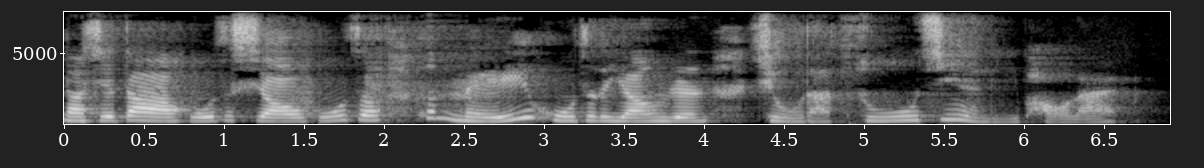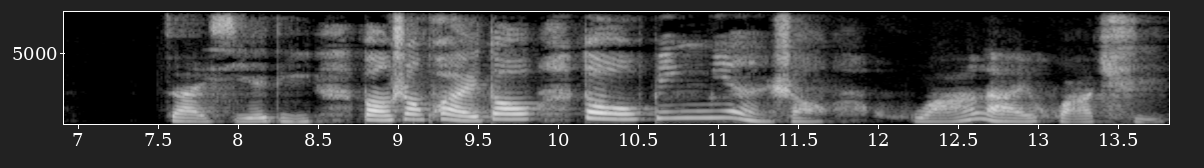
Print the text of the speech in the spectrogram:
那些大胡子、小胡子和没胡子的洋人就打租界里跑来，在鞋底绑上快刀，到冰面上划来划去，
